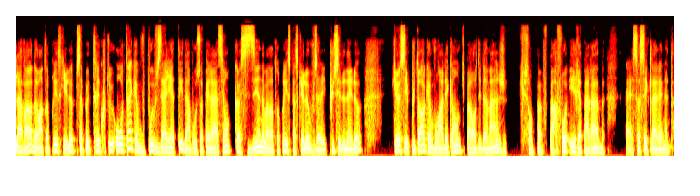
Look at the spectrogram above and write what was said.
la valeur de l'entreprise qui est là, puis ça peut être très coûteux. Autant que vous pouvez vous arrêter dans vos opérations quotidiennes de votre entreprise parce que là, vous n'avez plus ces données-là, que c'est plus tard que vous vous rendez compte qu'il peut y avoir des dommages qui sont parfois irréparables. Euh, ça, c'est clair et net.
